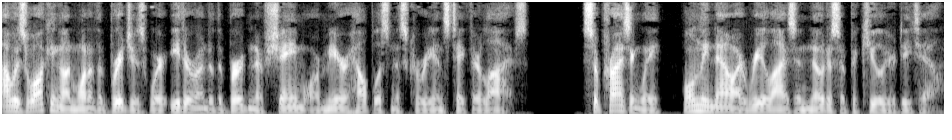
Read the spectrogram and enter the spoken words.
I was walking on one of the bridges where, either under the burden of shame or mere helplessness, Koreans take their lives. Surprisingly, only now I realize and notice a peculiar detail.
